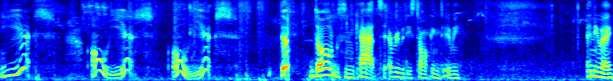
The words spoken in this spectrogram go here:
Yes. Oh, yes. Oh, yes. Oop. Dogs and cats. Everybody's talking to me. Anyway.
